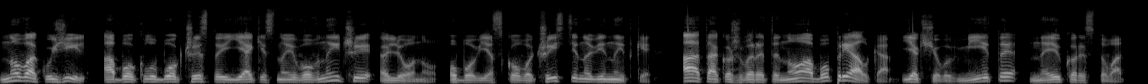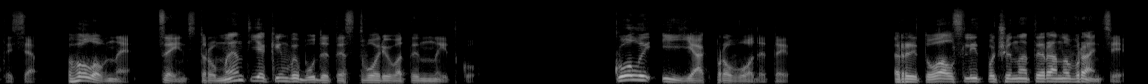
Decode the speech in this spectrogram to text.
Нова кужіль або клубок чистої якісної вовни чи льону, обов'язково чисті нові нитки, а також веретено або прялка, якщо ви вмієте нею користуватися. Головне це інструмент, яким ви будете створювати нитку. Коли і як проводити. Ритуал слід починати рано вранці,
